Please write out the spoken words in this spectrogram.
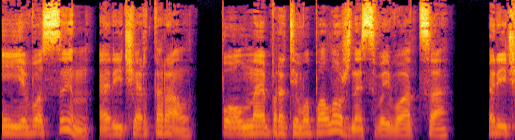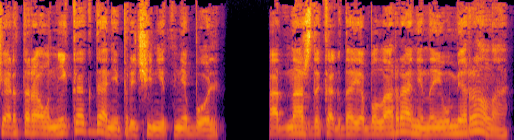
И его сын, Ричард Рал, полная противоположность своего отца. Ричард Рал никогда не причинит мне боль. Однажды, когда я была ранена и умирала,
